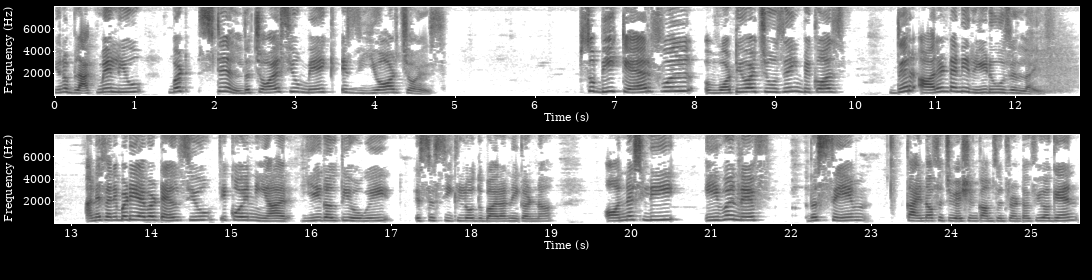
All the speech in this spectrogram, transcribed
you know, blackmail you, but still the choice you make is your choice so be careful what you are choosing because there aren't any redos in life and if anybody ever tells you कि कोई नहीं यार ये गलती हो गई इससे सीख लो दोबारा नहीं करना honestly even if the same kind of situation comes in front of you again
